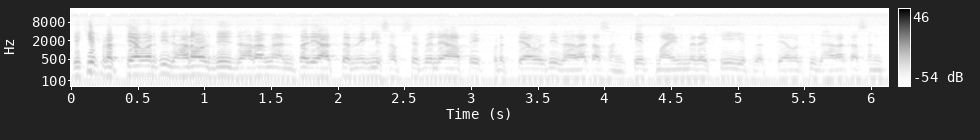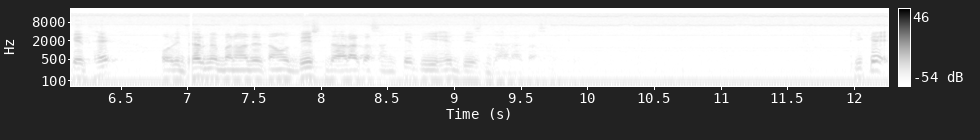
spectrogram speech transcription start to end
देखिए, प्रत्यावर्ती धारा और दिश धारा में अंतर याद करने के लिए सबसे पहले आप एक प्रत्यावर्ती धारा का संकेत माइंड में रखिए। ये प्रत्यावर्ती धारा का संकेत है। और इधर मैं बना देता हूँ दिश धारा का संकेत, ये है दिश धारा का संकेत। ठीक है?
